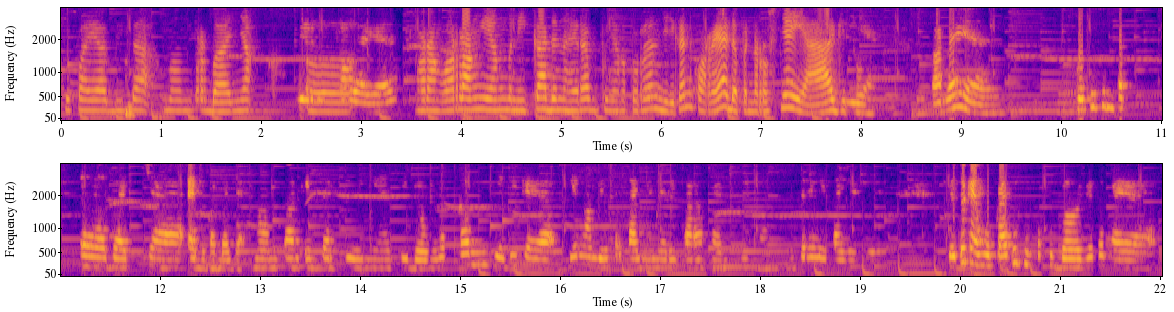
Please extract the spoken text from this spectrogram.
Supaya bisa memperbanyak Biar Eh, ya. orang-orang yang menikah dan akhirnya punya keturunan jadi kan Korea ada penerusnya ya gitu Iya. Karena ya, gue tuh sempet eh, baca, eh bukan baca, nonton interviewnya si Dongwook kan, jadi kayak dia ngambil pertanyaan dari para fansnya kan, sering ditanyain. Dia tuh kayak muka tuh sempet sebel gitu kayak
